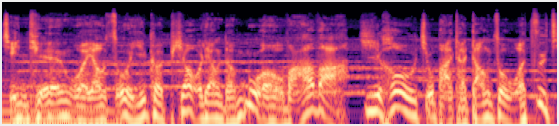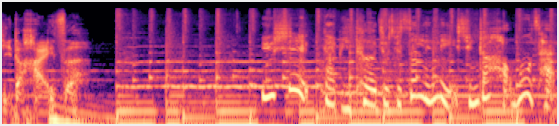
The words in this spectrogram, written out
今天我要做一个漂亮的木偶娃娃，以后就把它当做我自己的孩子。于是盖比特就去森林里寻找好木材，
